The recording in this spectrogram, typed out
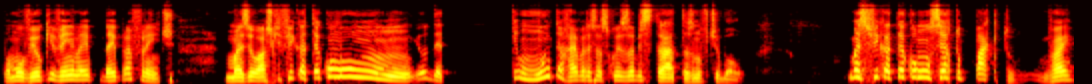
Vamos ver o que vem daí para frente. Mas eu acho que fica até como um. Eu tenho muita raiva dessas coisas abstratas no futebol. Mas fica até como um certo pacto, vai?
